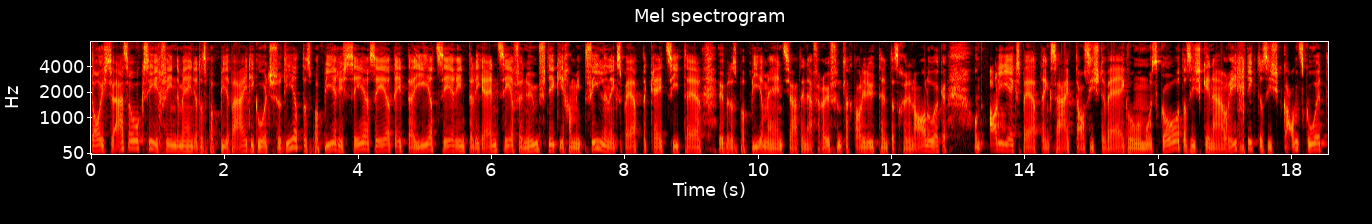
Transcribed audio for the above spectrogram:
da ist es auch so gewesen. Ich finde, wir haben ja das Papier beide gut studiert. Das Papier ist sehr, sehr detailliert, sehr intelligent, sehr vernünftig. Ich habe mit vielen Experten geredet seither über das Papier. Wir haben es ja dann auch veröffentlicht. Alle Leute haben das können anschauen. Und alle Experten haben gesagt, das ist der Weg, wo man muss gehen. Das ist genau richtig. Das ist ganz gut.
